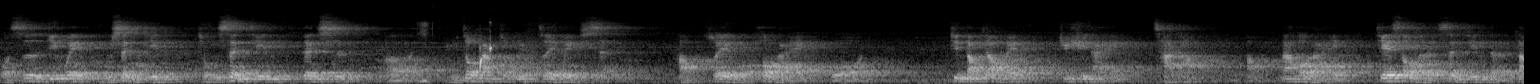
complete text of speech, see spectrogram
我是因为读圣经，从圣经认识呃宇宙当中有这一位神，好，所以我后来我进到教会继续来查考，好，那后来。接受了圣经的道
